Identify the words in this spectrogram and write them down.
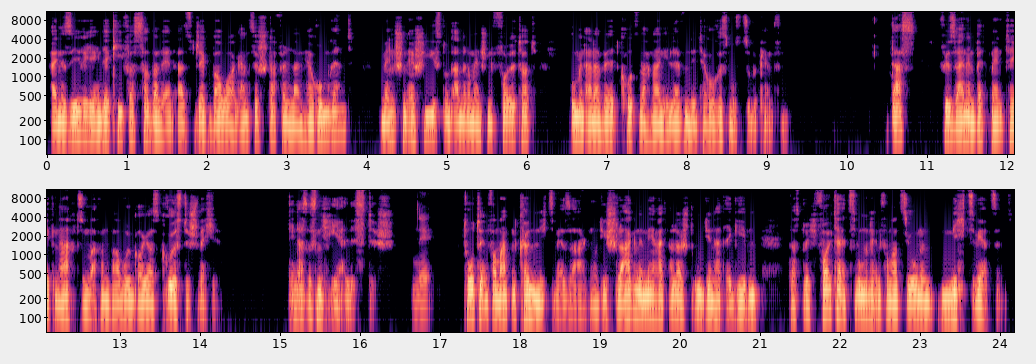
Eine Serie, in der Kiefer Sutherland als Jack Bauer ganze Staffeln lang herumrennt, Menschen erschießt und andere Menschen foltert, um in einer Welt kurz nach 9-11 den Terrorismus zu bekämpfen. Das für seinen Batman-Take nachzumachen, war wohl Goyas größte Schwäche. Denn das ist nicht realistisch. Nee. Tote Informanten können nichts mehr sagen und die schlagende Mehrheit aller Studien hat ergeben, dass durch Folter erzwungene Informationen nichts wert sind.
